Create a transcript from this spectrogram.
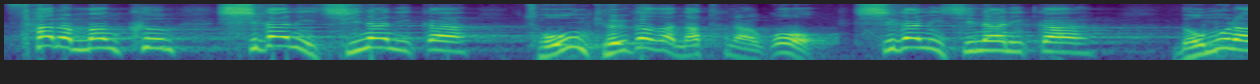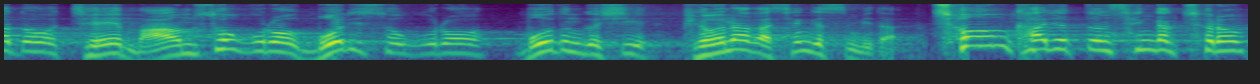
사람만큼 시간이 지나니까 좋은 결과가 나타나고 시간이 지나니까 너무나도 제 마음속으로 머릿속으로 모든 것이 변화가 생겼습니다. 처음 가졌던 생각처럼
